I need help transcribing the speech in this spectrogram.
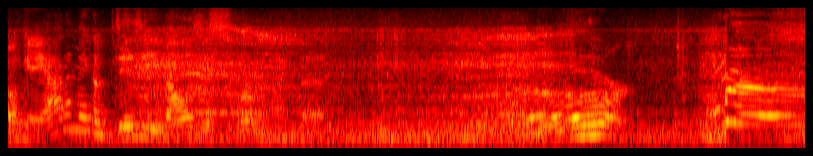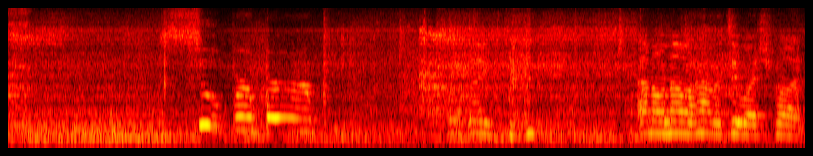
Okay, how to make him dizzy if I was just squirming like that? Burp. Super burp! Something. I don't know, I'm having too much fun.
